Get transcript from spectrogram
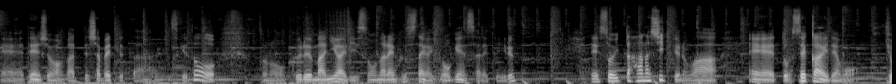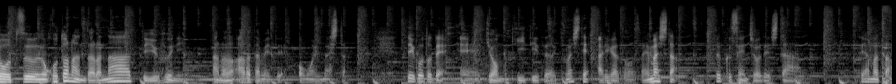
えテンション上がって喋ってたんですけどその車には理想なライフスタイルが表現されているえそういった話っていうのは、えー、と世界でも共通のことなんだろうなっていうふうにあの改めて思いました。ということで、え今日も聞いていただきましてありがとうございました。フック船長でした。ではまた。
